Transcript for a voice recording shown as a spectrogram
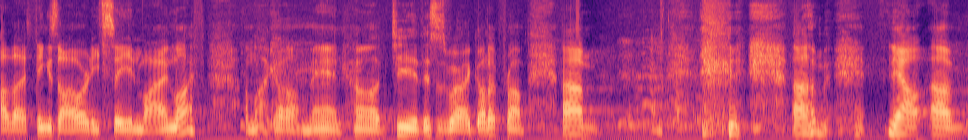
are the things I already see in my own life. I'm like, oh man, oh dear, this is where I got it from. Um, um, now, um,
